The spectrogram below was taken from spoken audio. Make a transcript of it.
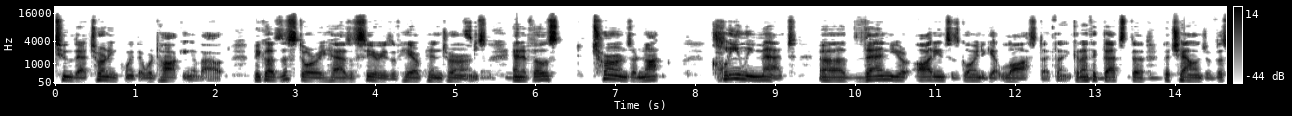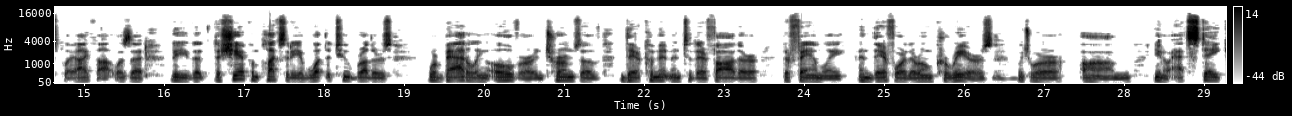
to that turning point that we're talking about. Because this story has a series of hairpin turns. And if those turns are not cleanly met, uh, then your audience is going to get lost, I think. And I think Mhm. that's the, the challenge of this play, I thought, was that the, the, the sheer complexity of what the two brothers were battling over in terms of their commitment to their father, their family, and therefore their own careers, Mhm. which were, um, you know, at stake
